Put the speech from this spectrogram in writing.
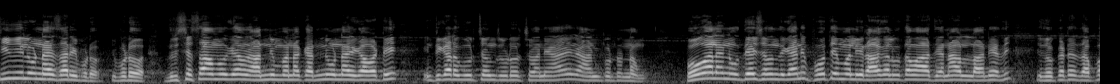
టీవీలు ఉన్నాయి సార్ ఇప్పుడు. ఇప్పుడు దృశ్య సామగ్రి అన్ని మనకు అన్నీ ఉన్నాయి కాబట్టి ఇంటికాడ కూర్చొని చూడొచ్చు అని అనుకుంటున్నాం. పోవాలనే ఉద్దేశం ఉంది కానీ పోతే మళ్ళీ రాగలుగుతాం ఆ జనాల్లో అనేది ఇది ఒకటే తప్ప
